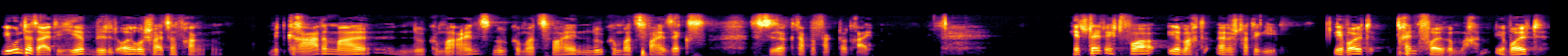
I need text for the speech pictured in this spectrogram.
die Unterseite hier bildet Euro Schweizer Franken mit gerade mal 0,1, 0,2, 0,26. Das ist dieser knappe Faktor 3. Jetzt stellt euch vor, ihr macht eine Strategie. Ihr wollt Trendfolge machen. Ihr wollt,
